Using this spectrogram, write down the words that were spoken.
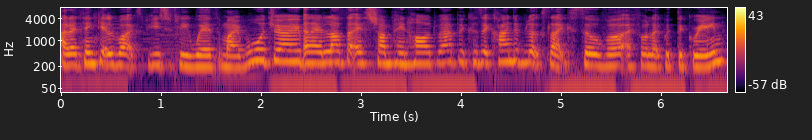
And I think it works beautifully with my wardrobe. And I love that it's champagne hardware because it kind of looks like silver I feel like with the green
